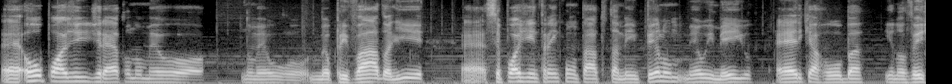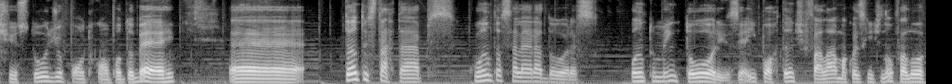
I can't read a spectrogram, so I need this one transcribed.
é, ou pode ir direto no meu, no meu, no meu privado ali. É, você pode entrar em contato também pelo meu e-mail, eric.innovationstudio.com.br. É, tanto startups quanto aceleradoras, quanto mentores. É importante falar uma coisa que a gente não falou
